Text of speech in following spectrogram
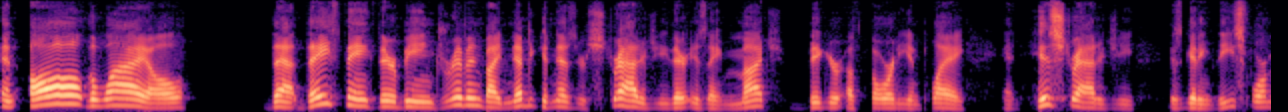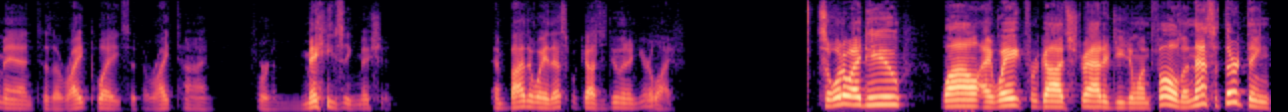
And all the while, that they think they're being driven by Nebuchadnezzar's strategy, there is a much bigger authority in play. And his strategy is getting these four men to the right place at the right time for an amazing mission. And by the way, that's what God's doing in your life. So, what do I do while I wait for God's strategy to unfold? And that's the third thing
